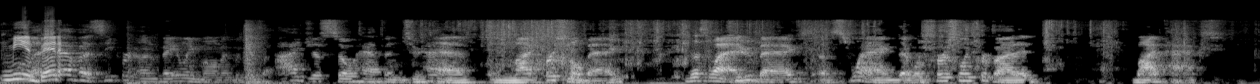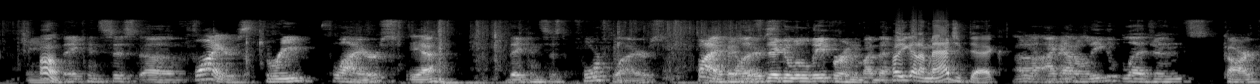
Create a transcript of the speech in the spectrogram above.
me and Ben. Let's have a secret unveiling moment because I just so happen to have in my personal bag The swag. two bags of swag that were personally provided by PAX. And Oh. they consist of Flyers. three flyers. Yeah. They consist of four flyers. Five Okay, flyers. let's dig a little deeper into my bag. Oh, you got a magic deck. Uh, I got a League of Legends card.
